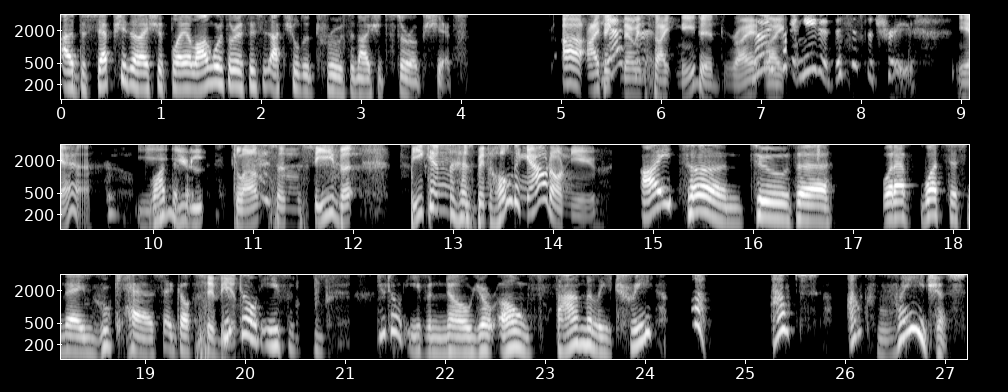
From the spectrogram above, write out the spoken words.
a deception that I should play along with, or if this is actual the truth and I should stir up shit? Uh, I think Yeah, no sure. insight needed, right? no like, insight needed. This is the truth. yeah. You, Wonderful. you glance and see that Beacon has been holding out on you. I turn to the whatever what's his name, who cares, and go, You don't even you don't even know your own family tree? Ah, out outrageous.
